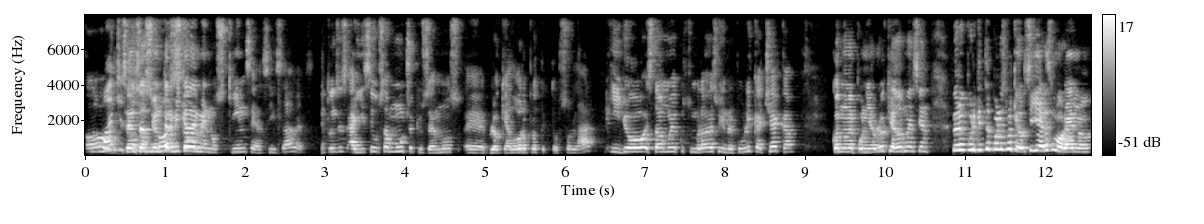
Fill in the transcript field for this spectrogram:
No manches, Sensación térmica de menos 15, así, ¿sabes? Entonces, allí se usa mucho que usemos eh, bloqueador o protector solar. Y yo estaba muy acostumbrado a eso. Y en República Checa, cuando me ponía bloqueador, me decían, ¿pero por qué te pones bloqueador si ya eres moreno?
